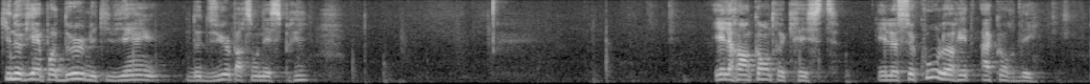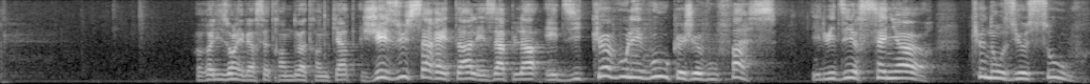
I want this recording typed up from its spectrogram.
qui ne vient pas d'eux, mais qui vient de Dieu par son esprit. Ils rencontrent Christ et le secours leur est accordé. Relisons les versets 32 à 34. Jésus s'arrêta, les appela et dit, Que voulez-vous que je vous fasse? Ils lui dirent, Seigneur, que nos yeux s'ouvrent.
